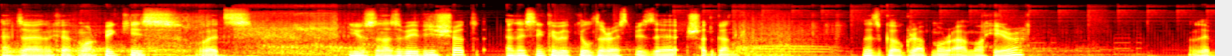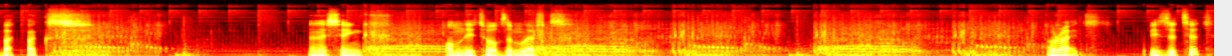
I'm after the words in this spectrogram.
and then we have more pinkies, let's use another BFG shot, and I think I will kill the rest with the shotgun. Let's go grab more ammo here, the backpacks, and I think only two of them left. Alright, is that it?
